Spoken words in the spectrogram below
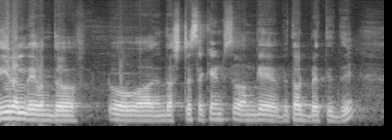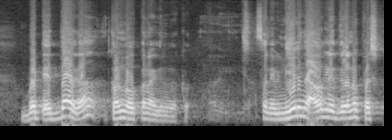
ನೀರಲ್ಲಿ ಒಂದು ಒಂದಷ್ಟು ಸೆಕೆಂಡ್ಸ್ ಹಂಗೆ ವಿತೌಟ್ ಬ್ರೆತ್ ಇದ್ದಿ. ಬಟ್ ಎದ್ದಾಗ ಕಣ್ಣು ಓಪನ್ ಆಗಿರ್ಬೇಕು. ಸೊ ನೀವು ನೀರಿಂದ ಯಾವಾಗಲೂ ಇದ್ರೇನು ಫಸ್ಟ್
